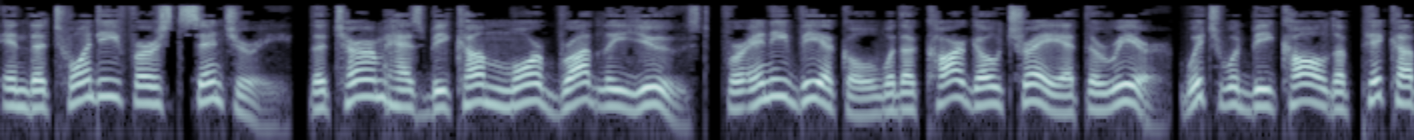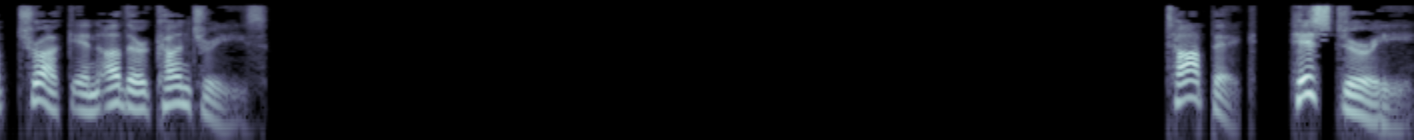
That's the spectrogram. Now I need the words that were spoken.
In the 21st century, the term has become more broadly used, for any vehicle with a cargo tray at the rear which would be called a pickup truck in other countries. History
